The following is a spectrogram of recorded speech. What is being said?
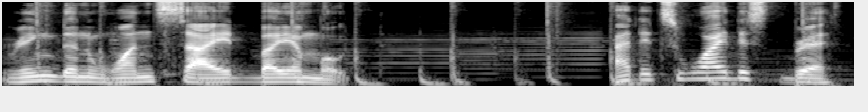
ringed on one side by a moat. At its widest breadth,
